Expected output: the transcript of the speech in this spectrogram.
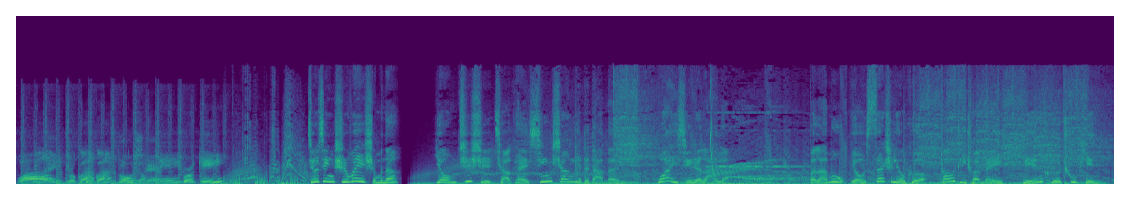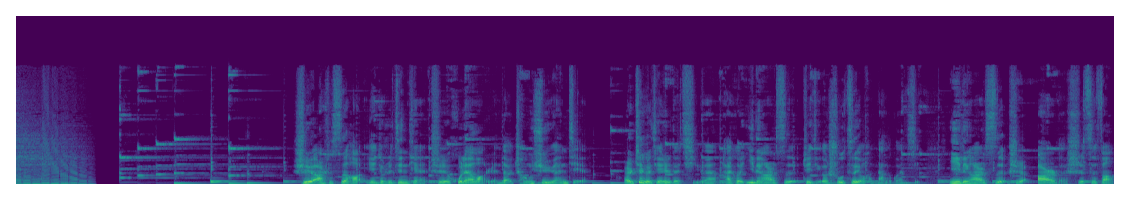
Why？不瓜不给不给？究竟是为什么呢？用知识撬开新商业的大门，外星人来了。本栏目由三十六克高低传媒联合出品。十月二十四号，也就是今天，是互联网人的程序员节。而这个节日的起源还和一零二四这几个数字有很大的关系。一零二四是二的十次方，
